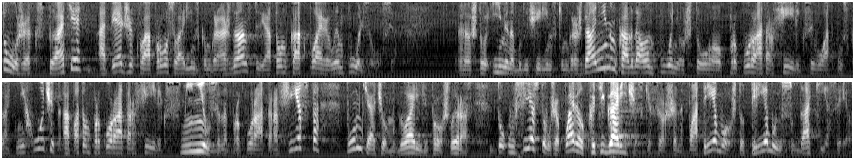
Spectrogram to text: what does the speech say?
тоже, кстати, опять же, к вопросу о римском гражданстве и о том, как Павел им пользовался – Э, что именно будучи римским гражданином, когда он понял, что прокуратор Феликс его отпускать не хочет, а потом прокуратор Феликс сменился на прокуратора Феста, помните, о чем мы говорили в прошлый раз, то у Феста уже Павел категорически совершенно потребовал, что требую суда Кесарева.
